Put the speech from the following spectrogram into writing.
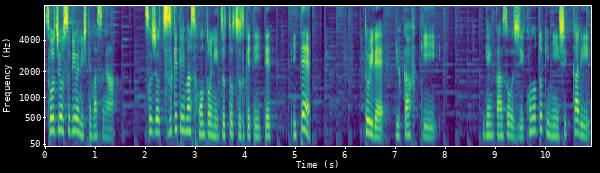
掃除をするようにしてますが、掃除を続けています。本当にずっと続けていて、いてトイレ、床拭き、玄関掃除、この時にしっかり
